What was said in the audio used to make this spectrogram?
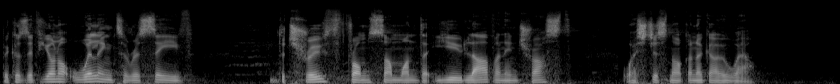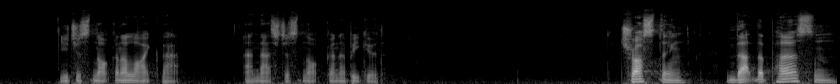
Because if you're not willing to receive the truth from someone that you love and entrust, well, it's just not going to go well. You're just not going to like that. And that's just not going to be good. Trusting that the person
